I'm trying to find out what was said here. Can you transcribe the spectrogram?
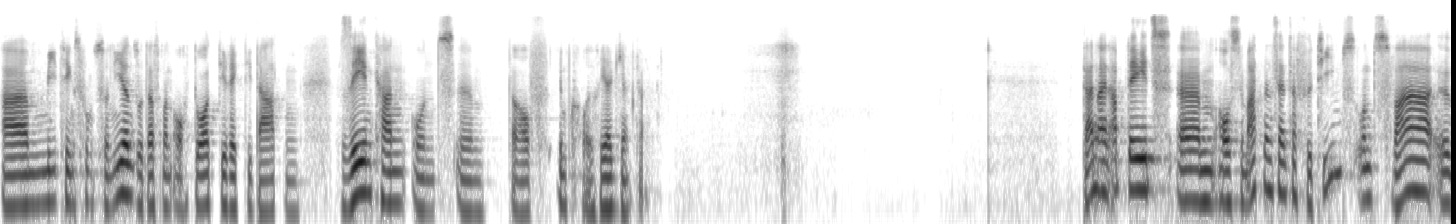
ähm, Meetings funktionieren, sodass man auch dort direkt die Daten sehen kann und ähm, darauf im Call reagieren kann. Dann ein Update ähm, aus dem Admin Center für Teams und zwar äh,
